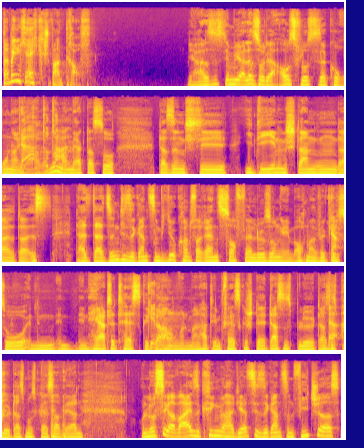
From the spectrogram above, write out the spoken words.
Da bin ich echt gespannt drauf. Ja, das ist irgendwie alles so der Ausfluss dieser Corona-Jahre. Ja, ne? Man merkt das so, da sind die Ideen entstanden, da, da ist, da, da sind diese ganzen Videokonferenz-Softwarelösungen eben auch mal wirklich ja. so in den, in den Härtetest gegangen genau. und man hat eben festgestellt, das ist blöd, das ja. ist blöd, das muss besser werden. Und lustigerweise kriegen wir halt jetzt diese ganzen Features,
